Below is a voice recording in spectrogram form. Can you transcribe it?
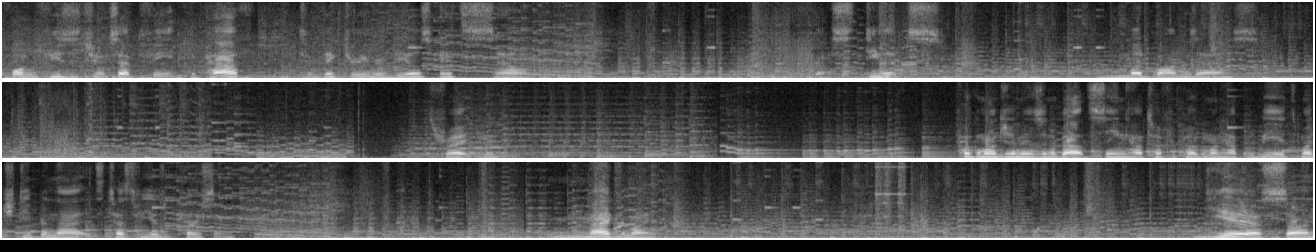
If one refuses to accept defeat, the path to victory reveals itself. Steelix. Mud bomb ass. That's right, dude. Pokemon Gym isn't about seeing how tough your Pokemon happen to be. It's much deeper than that. It's a test of you as a person. Magnemite. Yeah, son.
